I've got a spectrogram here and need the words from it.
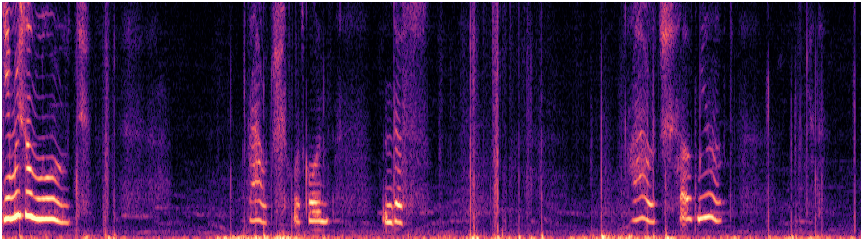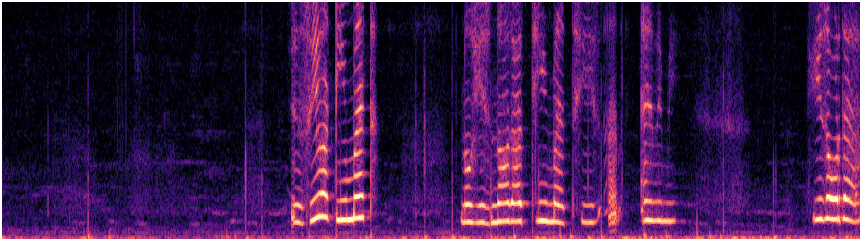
Give me some loot. Ouch. Let's go in, in this. Ouch. Help me out. Is he a teammate? No, he's not a teammate. He's an enemy. He's over there.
